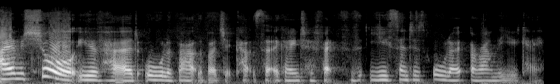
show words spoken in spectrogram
I am sure you have heard all about the budget cuts that are going to affect youth centres all around the UK.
